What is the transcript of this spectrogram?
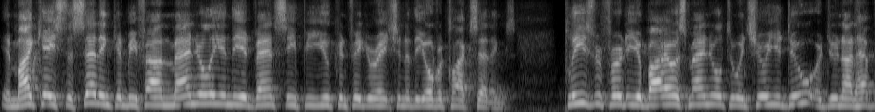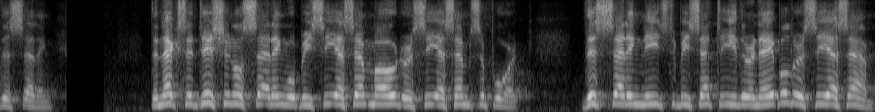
In my case, the setting can be found manually in the advanced CPU configuration of the overclock settings. Please refer to your BIOS manual to ensure you do or do not have this setting. The next additional setting will be CSM mode or CSM support. This setting needs to be set to either enabled or CSM.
